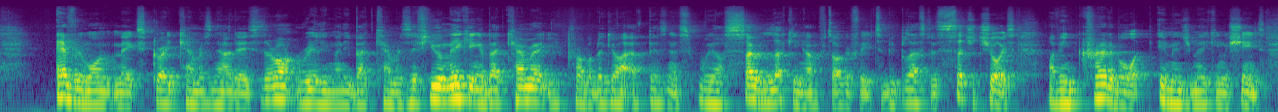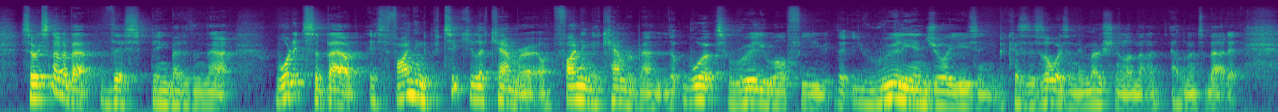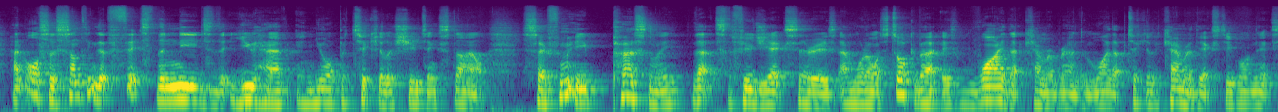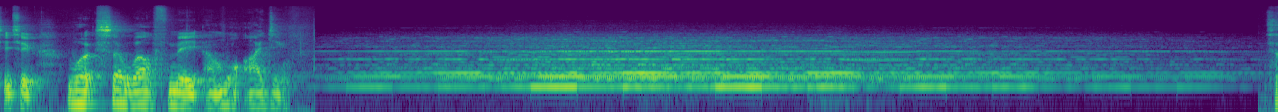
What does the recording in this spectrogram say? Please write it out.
Everyone makes great cameras nowadays. There aren't really many bad cameras. If you're making a bad camera, you'd probably go out of business. We are so lucky now in photography to be blessed with such a choice of incredible image making machines. So it's not about this being better than that. What it's about is finding a particular camera or finding a camera brand that works really well for you, that you really enjoy using because there's always an emotional element about it. And also something that fits the needs that you have in your particular shooting style. So for me, personally, that's the Fuji X series. And what I want to talk about is why that camera brand and why that particular camera, the X-T1 and the X-T2, works so well for me and what I do.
